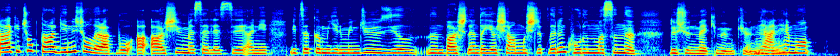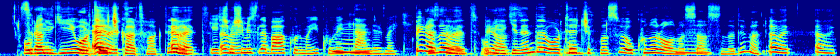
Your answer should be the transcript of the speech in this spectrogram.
belki çok daha geniş olarak bu arşiv meselesi hani bir takım 20. yüzyılın başlarında yaşanmışlıkların korunmasını düşünmek mümkün. Hmm. Yani hem o o Sıra... bilgiyi ortaya evet. çıkartmak değil evet. mi? Geçmişimizle evet. bağ kurmayı kuvvetlendirmek. Hmm. Biraz evet. evet. O biraz. bilginin de ortaya evet. çıkması ve okunur olması hmm. aslında değil mi? Evet. Evet.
